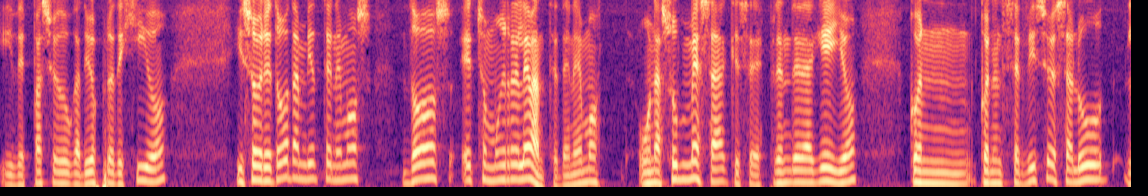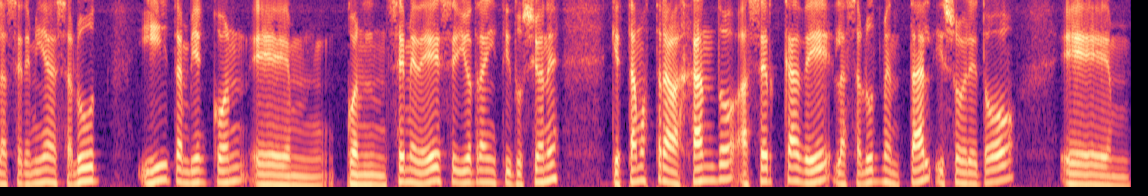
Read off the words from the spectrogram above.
y, de espacios educativos protegidos y sobre todo también tenemos dos hechos muy relevantes. Tenemos una submesa que se desprende de aquello con, con el Servicio de Salud, la Seremía de Salud y también con, eh, con CMDS y otras instituciones que estamos trabajando acerca de la salud mental y sobre todo eh,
